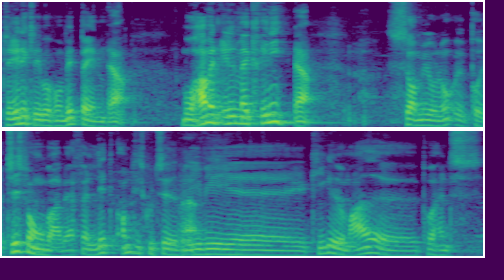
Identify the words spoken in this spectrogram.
plæneklipper på midtbanen. Ja. Mohamed El Makrini. Ja som jo på et tidspunkt var i hvert fald lidt omdiskuteret, fordi ja. vi øh, kiggede jo meget øh, på hans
